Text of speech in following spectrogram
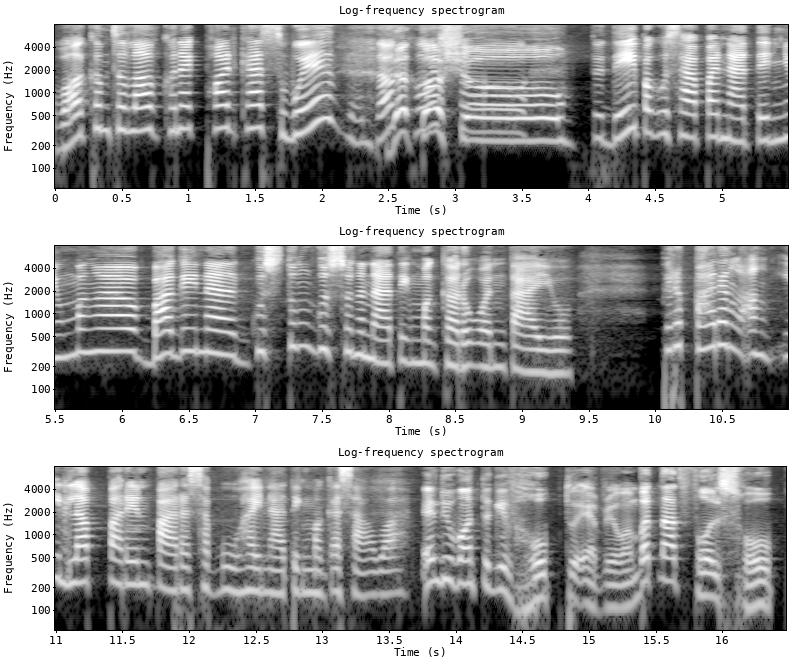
Welcome to Love Connect Podcast with The, The Ko Ko Show! Today, pag-usapan natin yung mga bagay na gustong-gusto na nating magkaroon tayo. Pero parang ang ilap pa rin para sa buhay nating mag-asawa. And we want to give hope to everyone, but not false hope.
